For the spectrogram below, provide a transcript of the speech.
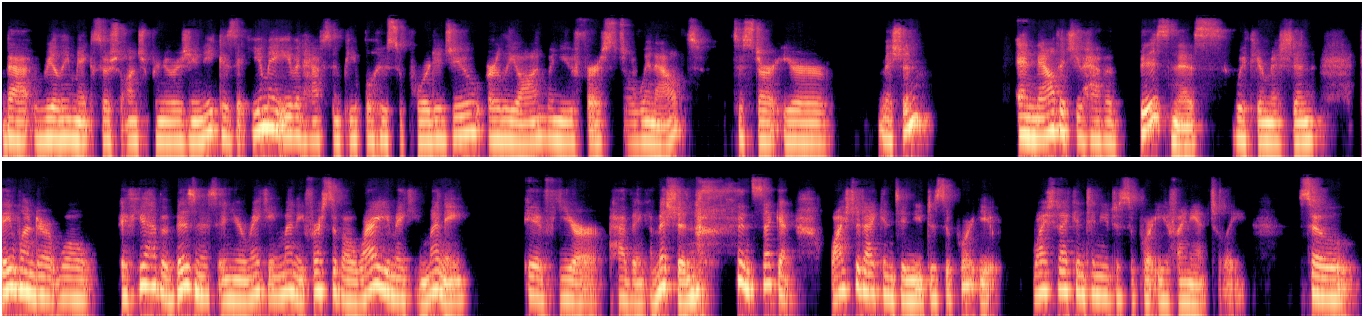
that really makes social entrepreneurs unique is that you may even have some people who supported you early on when you first went out to start your mission. And now that you have a business with your mission, they wonder, well, if you have a business and you're making money, first of all, why are you making money if you're having a mission? and second, why should I continue to support you? Why should I continue to support you financially? So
